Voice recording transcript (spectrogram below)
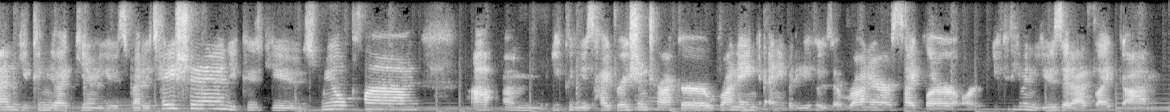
and you can like you know use meditation you could use meal plan uh, um, you could use hydration tracker running anybody who's a runner cycler or you could even use it as like um,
